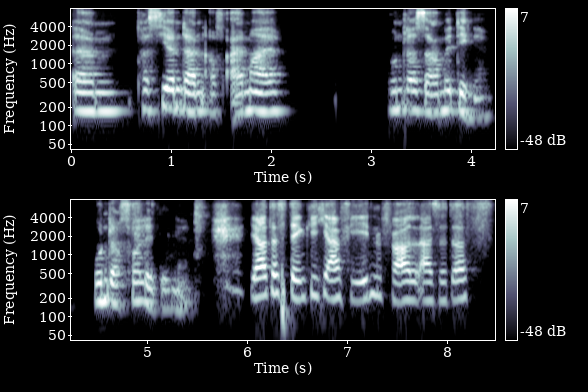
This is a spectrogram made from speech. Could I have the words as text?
ähm, passieren dann auf einmal wundersame Dinge, wundervolle Dinge. Ja, das denke ich auf jeden Fall. Also das,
